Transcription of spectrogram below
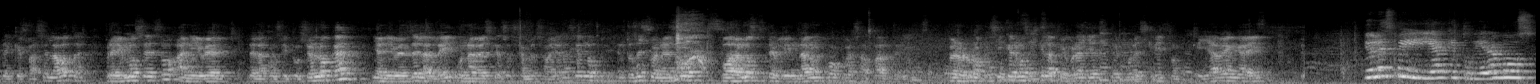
de que pase la otra. Previmos eso a nivel de la constitución local y a nivel de la ley una vez que esos cambios se vayan haciendo. Entonces con eso podemos blindar un poco esa parte. Pero lo que sí queremos es que la figura ya esté por escrito, que ya venga ahí. Yo les pediría que tuviéramos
